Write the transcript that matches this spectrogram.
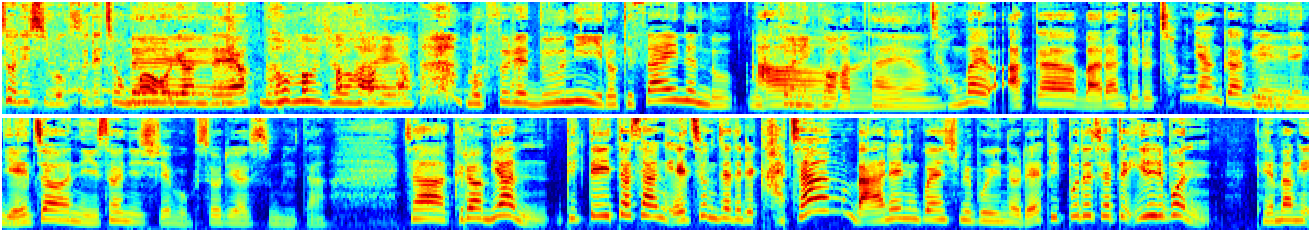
이선희 씨 목소리 정말 네, 어렵네요. 너무 좋아해요. 목소리에 눈이 이렇게 쌓이는 노- 목소리인 아, 것 같아요. 정말 아까 말한 대로 청량감이 네. 있는 예전 이선희 씨의 목소리였습니다. 자, 그러면 빅데이터상 애청자들이 가장 많은 관심을 보인 노래 빅보드 차트 1분 대망의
